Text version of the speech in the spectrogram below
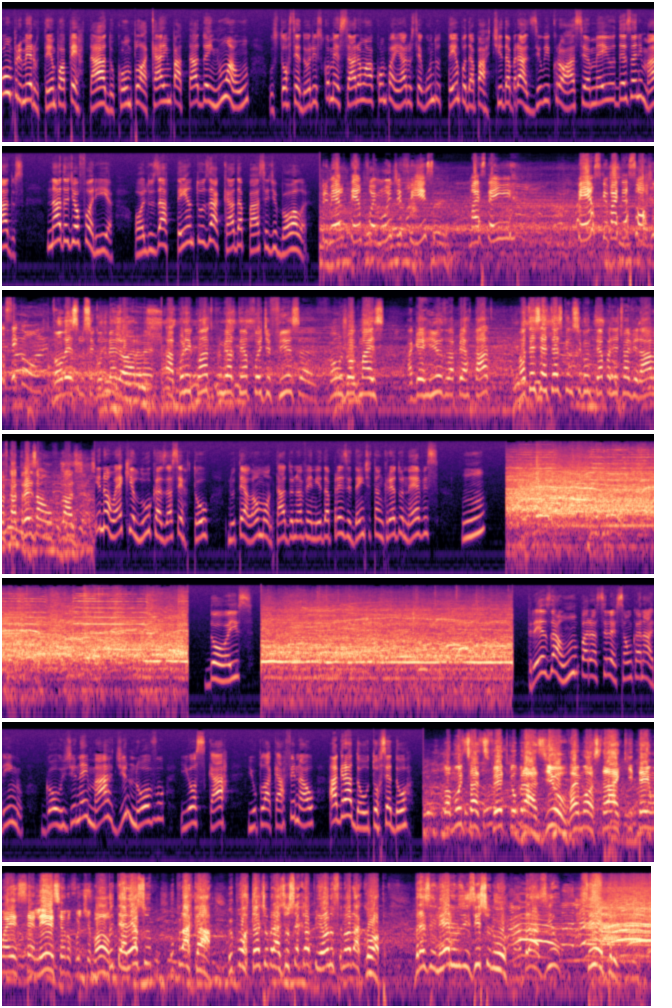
Com o primeiro tempo apertado, com o placar empatado em 1 a 1, os torcedores começaram a acompanhar o segundo tempo da partida Brasil e Croácia meio desanimados. Nada de euforia, olhos atentos a cada passe de bola. O primeiro tempo foi muito difícil, mas tem penso que vai ter sorte no segundo. Vamos ver se no segundo melhora, né? Ah, por enquanto o primeiro tempo foi difícil, foi um jogo mais aguerrido, apertado. Eu tenho certeza que no segundo tempo a gente vai virar, vai ficar 3 a 1 pro Brasil. E não é que Lucas acertou no telão montado na Avenida Presidente Tancredo Neves. Um. Dois. 3 a 1 para a seleção canarinho. Gols de Neymar de novo e Oscar e o placar final agradou o torcedor. Estou muito satisfeito que o Brasil vai mostrar que tem uma excelência no futebol. Não interessa o placar, o importante é o Brasil ser campeão no final da Copa. Brasileiro não existe nunca, Brasil sempre.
